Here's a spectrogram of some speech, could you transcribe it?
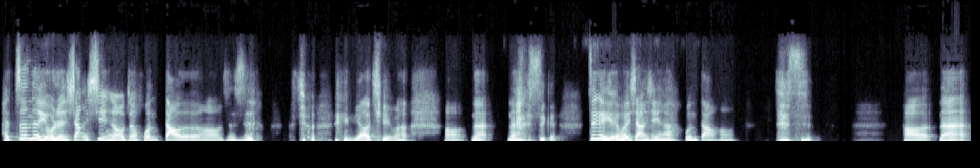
还真的有人相信哦，这昏倒了哈，这是 就你了解吗？好，那 那这个。这个也会相信哈，昏倒哈，这是好。那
